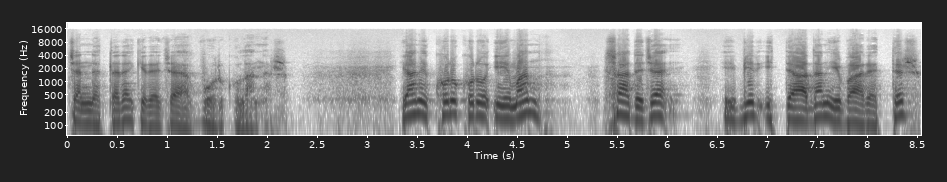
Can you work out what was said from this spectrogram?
cennetlere gireceği vurgulanır. Yani kuru kuru iman sadece e, bir iddiadan ibarettir.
